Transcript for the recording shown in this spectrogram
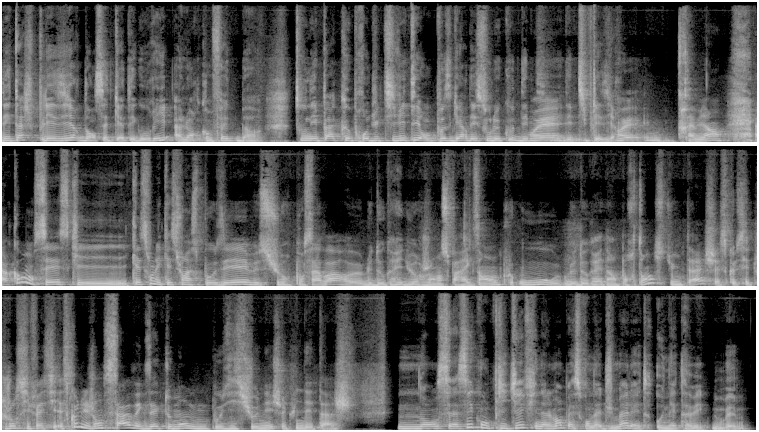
des tâches plaisir dans cette catégorie, alors qu'en fait, bah, tout n'est pas que productivité. On peut se garder sous le coude des, Ouais. petits, des petits plaisirs. Ouais, très bien. Alors, comment on sait ce qui, quelles sont les questions à se poser sur, pour savoir euh, le degré d'urgence, par exemple, ou le degré d'importance d'une tâche? Est-ce que c'est toujours si facile Est-ce que les gens savent exactement où positionner chacune des tâches? Non, c'est assez compliqué finalement parce qu'on a du mal à être honnête avec nous-mêmes.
